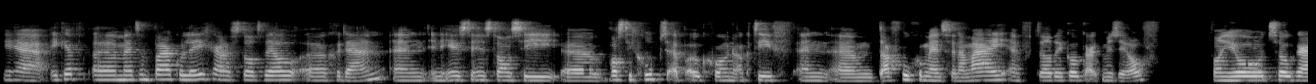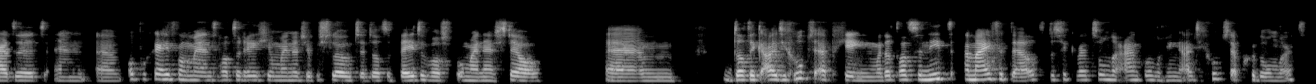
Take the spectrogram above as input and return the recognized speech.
Ja, ik heb eh, met een paar collega's dat wel eh, gedaan. En in eerste instantie eh, was die groepsapp ook gewoon actief. En ehm, daar vroegen mensen naar mij en vertelde ik ook uit mezelf. Van joh, zo gaat het. En eh, op een gegeven moment had de regiomanager besloten dat het beter was voor mijn herstel. Ehm, dat ik uit die groepsapp ging. Maar dat had ze niet aan mij verteld. Dus ik werd zonder aankondiging uit die groepsapp gedonderd.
